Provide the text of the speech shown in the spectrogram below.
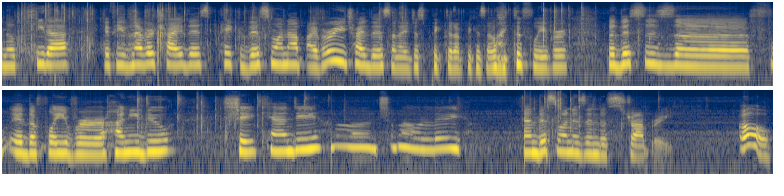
Milkita. If you've never tried this, pick this one up. I've already tried this and I just picked it up because I like the flavor. But this is uh, the flavor honeydew shake candy. And this one is in the strawberry. Oh,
